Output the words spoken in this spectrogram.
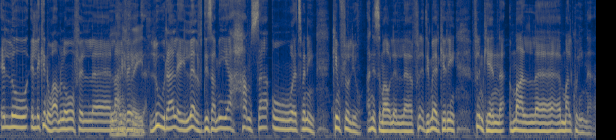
illu illi kienu għamlu fil-live aid l-ura lej l-1985 kien fl-ulju għan nisimaw l-Freddie Mercury fl-imkien mal-Queen. Mal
